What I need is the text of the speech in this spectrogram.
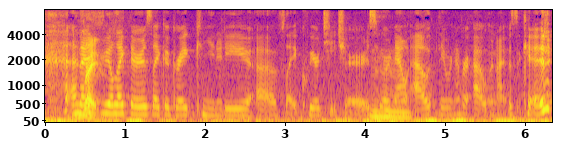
and I feel like there is like a great community of like queer teachers who are now Mhm. out. They were never out when I was a kid,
